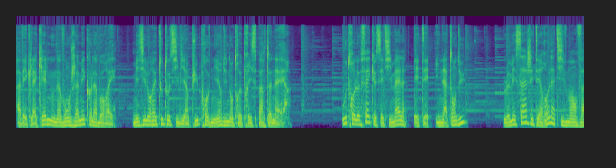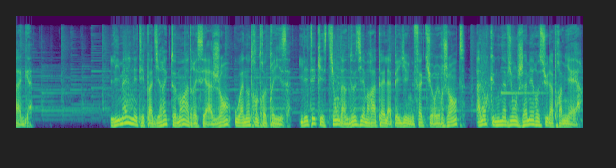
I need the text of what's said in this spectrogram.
avec laquelle nous n'avons jamais collaboré, mais il aurait tout aussi bien pu provenir d'une entreprise partenaire. Outre le fait que cet email était inattendu, le message était relativement vague. L'email n'était pas directement adressé à Jean ou à notre entreprise. Il était question d'un deuxième rappel à payer une facture urgente alors que nous n'avions jamais reçu la première.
